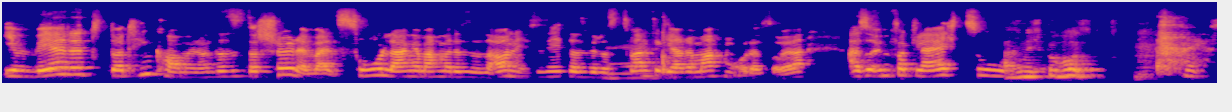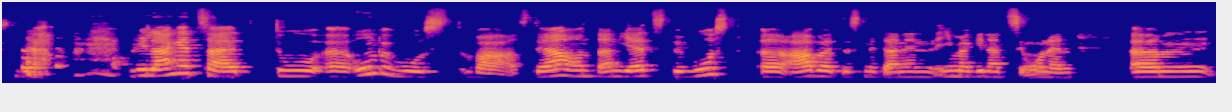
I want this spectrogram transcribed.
Ihr werdet dorthin kommen und das ist das Schöne, weil so lange machen wir das jetzt auch nicht. Es ist nicht, dass wir das 20 Jahre machen oder so, ja. Also im Vergleich zu. Also nicht bewusst. ja. Wie lange Zeit du äh, unbewusst warst, ja, und dann jetzt bewusst äh, arbeitest mit deinen Imaginationen. Ähm,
